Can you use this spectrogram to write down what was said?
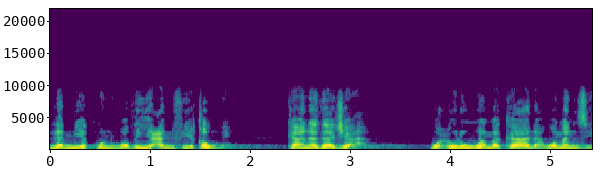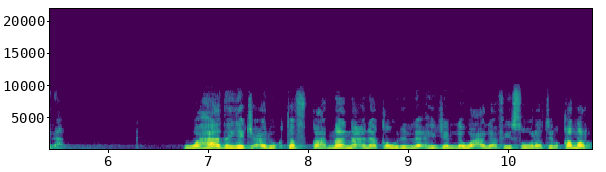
لم يكن وضيعا في قومه. كان ذا جاه وعلو مكانه ومنزله. وهذا يجعلك تفقه ما معنى قول الله جل وعلا في سورة القمر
